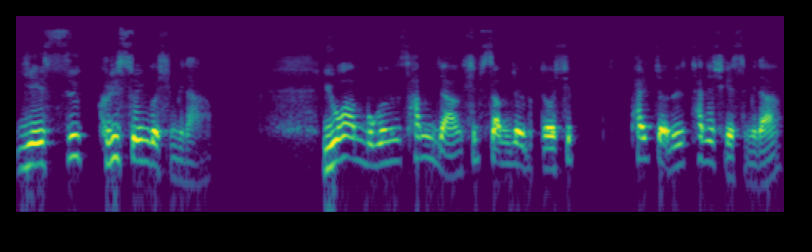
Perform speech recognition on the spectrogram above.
예수 그리스도인 것입니다. 요한복음 3장 13절부터 18절을 찾으시겠습니다.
